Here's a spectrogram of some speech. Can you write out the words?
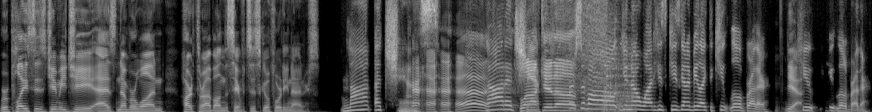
replaces Jimmy G as number 1 heartthrob on the San Francisco 49ers? Not a chance. Not a chance. Lock it up. First of all, you know what? He's he's gonna be like the cute little brother. Yeah. Cute, cute little brother.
